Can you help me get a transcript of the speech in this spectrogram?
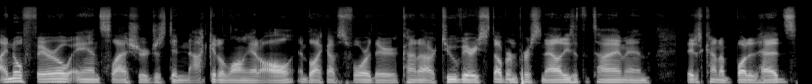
I know Pharaoh and Slasher just did not get along at all in Black Ops 4. They're kind of are two very stubborn personalities at the time, and they just kind of butted heads.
